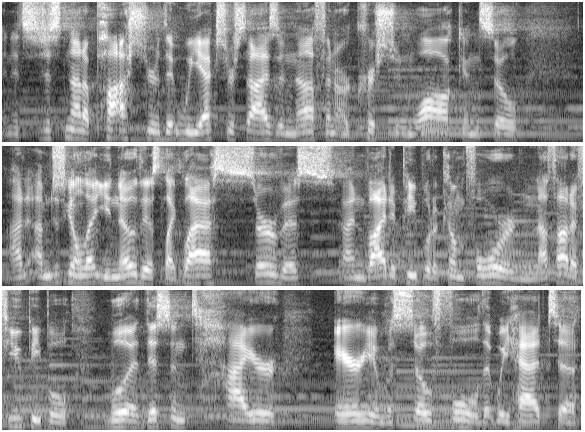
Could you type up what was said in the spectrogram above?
And it's just not a posture that we exercise enough in our Christian walk. And so, I'm just going to let you know this. Like last service, I invited people to come forward, and I thought a few people would. This entire area was so full that we had to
